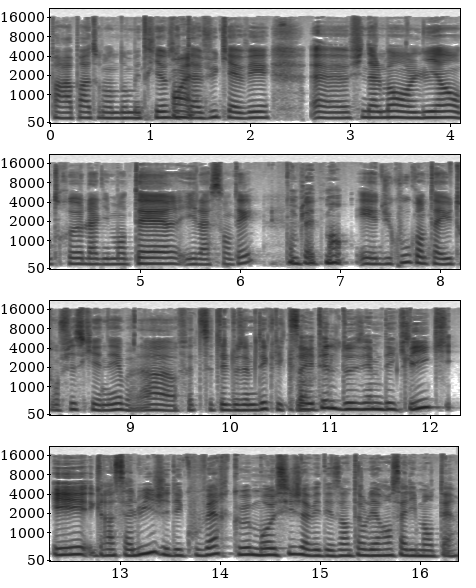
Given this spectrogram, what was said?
par rapport à ton endométriose. Tu as vu qu'il y avait euh, finalement un lien entre l'alimentaire et la santé. Complètement. Et du coup, quand tu as eu ton fils qui est né, bah là, en fait, c'était le deuxième déclic. Ça a été le deuxième déclic. Et grâce à lui, j'ai découvert que moi aussi, j'avais des intolérances alimentaires.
